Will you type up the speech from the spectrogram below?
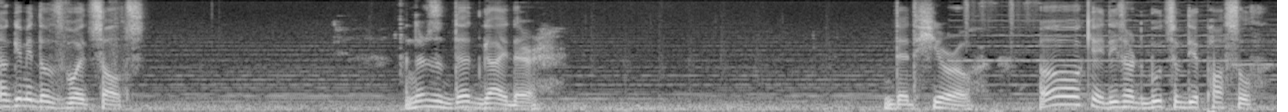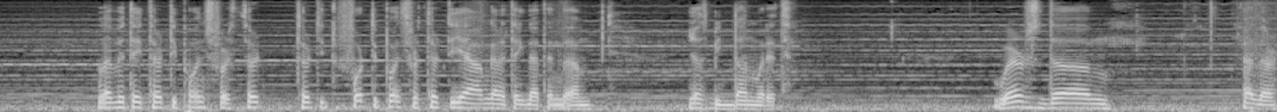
Now give me those Void Salts. And there's a dead guy there. Dead hero. Okay, these are the boots of the apostle. Levitate 30 points for 30, 30 to 40 points for 30. Yeah, I'm gonna take that and um, just be done with it. Where's the um, feather?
